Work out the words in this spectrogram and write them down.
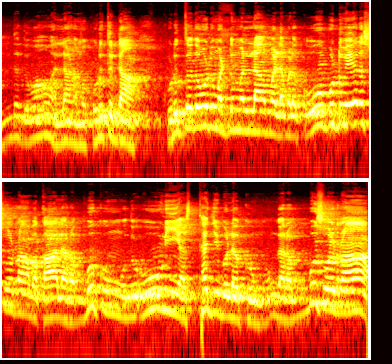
அந்த துவாவும் அல்ல நம்ம கொடுத்துட்டான். கொடுத்ததோடு மட்டுமல்லாமல் நம்மளை கூப்பிட்டு வேற சொல்றான். அவ கால ரப்புக்கும் ஊனி அஸ்தஜிபுலக்கும் உங்க ரப்பு சொல்றான்.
